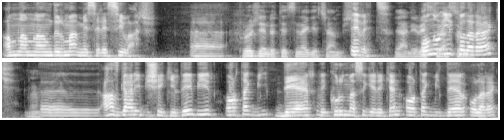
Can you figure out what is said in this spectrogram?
anlamlandırma meselesi var. E, Projenin ötesine geçen bir şey. evet. Yani Onu ilk restorasyon- olarak e, asgari bir şekilde bir ortak bir değer ve korunması gereken ortak bir değer olarak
